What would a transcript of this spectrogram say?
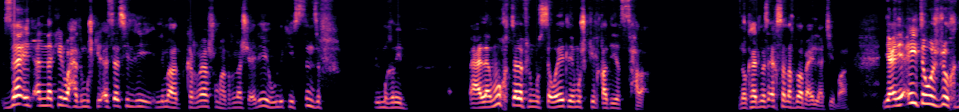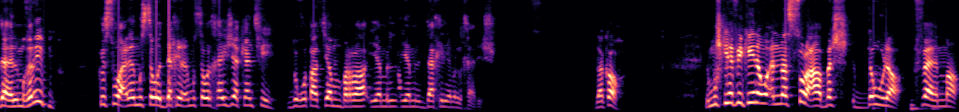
زائد أن كاين واحد المشكل أساسي اللي اللي ما ذكرناش وما هضرناش عليه واللي كيستنزف المغرب على مختلف المستويات اللي مشكل قضية الصحراء. donc هذه المساله خصنا ناخذها بعين الاعتبار. يعني أي توجه خداه المغرب que ce soit على المستوى الداخلي على المستوى الخارجي كانت فيه ضغوطات يا من برا يا من يا من الداخل يا من الخارج. d'accord المشكلة فين كاينة؟ هو أن السرعة باش الدولة فاهمة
